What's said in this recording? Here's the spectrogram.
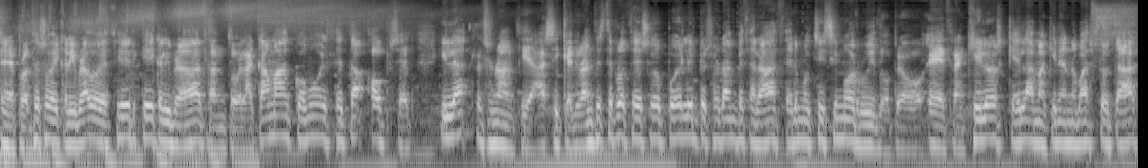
En el proceso de calibrado decir que calibrará tanto la cama como el Z offset y la resonancia, así que durante este proceso pues la impresora empezará a hacer muchísimo ruido, pero eh, tranquilos que la máquina no va a explotar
